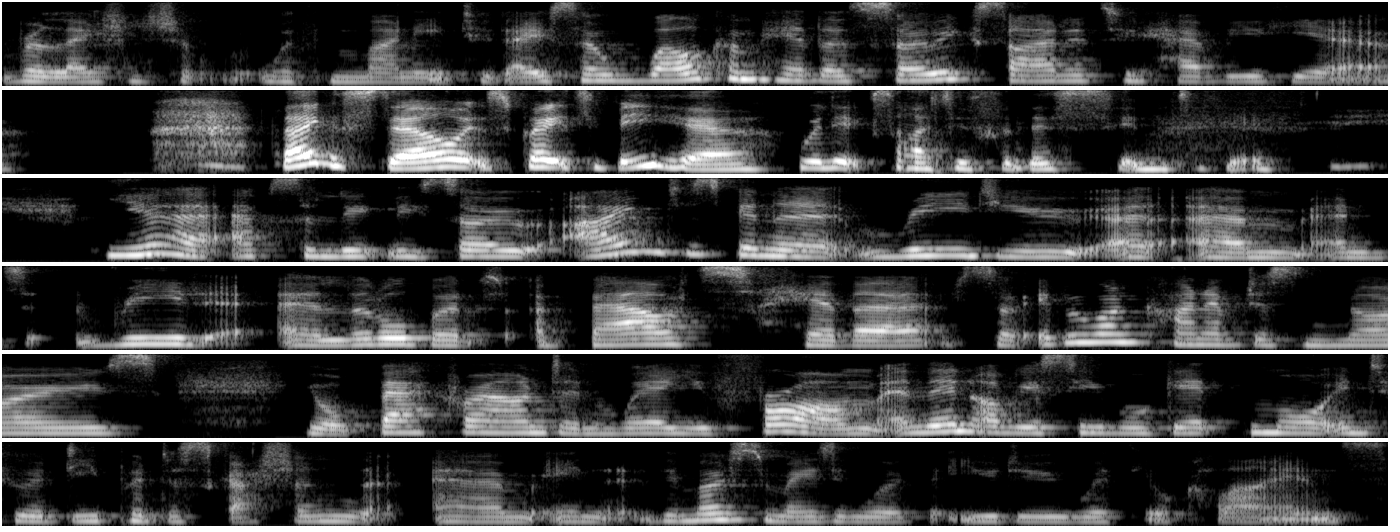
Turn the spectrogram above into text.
relationship with money today. So, welcome, Heather. So excited to have you here. Thanks, Stell. It's great to be here. Really excited for this interview. Yeah, absolutely. So I'm just going to read you uh, um, and read a little bit about Heather so everyone kind of just knows your background and where you're from. And then obviously we'll get more into a deeper discussion um, in the most amazing work that you do with your clients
